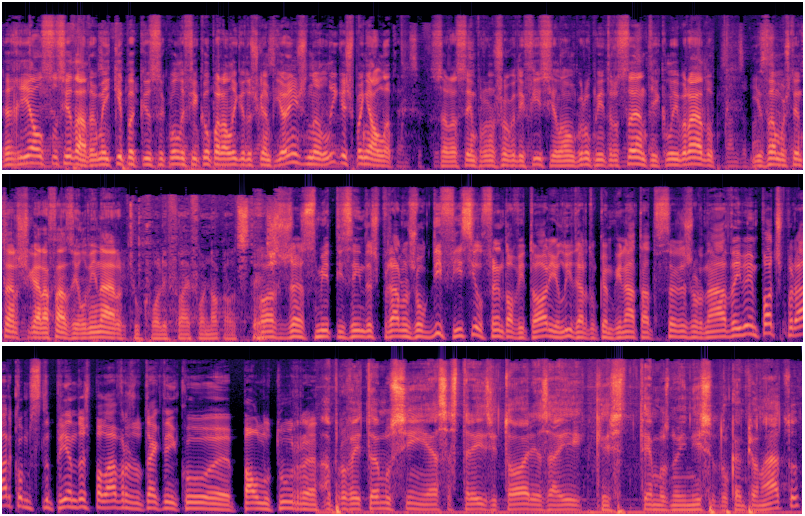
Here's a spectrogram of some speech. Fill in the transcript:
A Real Sociedade é uma equipa que se qualificou para a Liga dos Campeões na Liga Espanhola. Será sempre um jogo difícil, é um grupo interessante, equilibrado e vamos tentar chegar à fase eliminar. Roger Smith diz ainda esperar um jogo difícil frente ao Vitória, líder do campeonato à terceira jornada, e bem pode esperar, como se depreende das palavras do técnico eh, Paulo Turra. Aproveitamos sim essas três vitórias aí que temos no início do campeonato.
